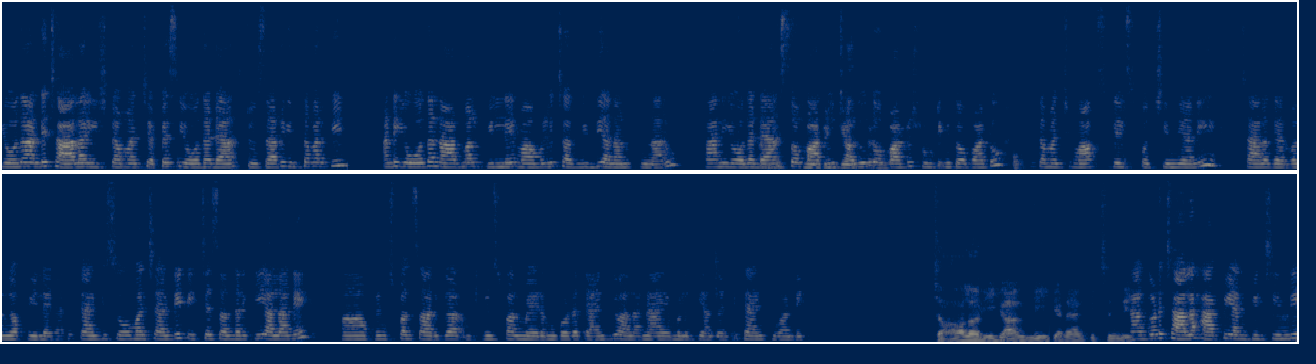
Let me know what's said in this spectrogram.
యోధ అంటే చాలా ఇష్టం అని చెప్పేసి యోధ డాన్స్ చూసారు ఇంతవరకు అంటే యోధ నార్మల్ పిల్లే మామూలుగా చదివిద్ది అని అనుకున్నారు. కానీ యోధ డాన్స్తో పాటు చదువుతో. పాటు షూటింగ్తో పాటు ఇంత మంచి మార్క్స్ తీసుకొచ్చింది అని చాలా గర్వంగా ఫీల్ అయ్యారు. థ్యాంక్ యూ సో మచ్ అండి టీచర్స్ అందరికి అలానే ప్రిన్సిపల్ సార్గా ప్రిన్సిపల్ మేడం కూడా థ్యాంక్ యూ అలానే ఆయమ్మలకి అందరికి థ్యాంక్ యూ అండి చాలా నీకు ఎలా అనిపించింది? నాకు కూడా చాలా హ్యాపీ అనిపించింది.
